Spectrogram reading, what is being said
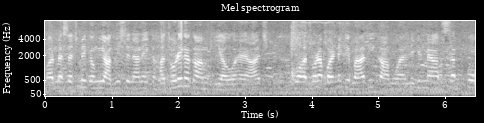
और मैं सच में कहूँगी आगरी सिन्हा ने एक हथौड़े का काम किया हुआ है आज। वो हथौड़ा पड़ने के बाद ही काम हुआ है। लेकिन मैं आप सबको,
